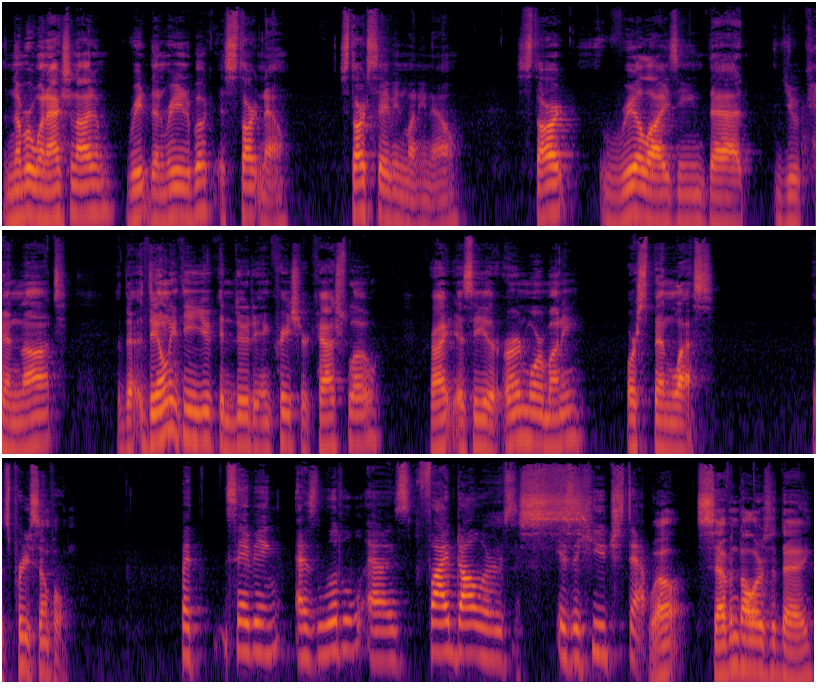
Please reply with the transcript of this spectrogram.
The number one action item, read, then reading a book, is start now. Start saving money now. Start realizing that you cannot, the, the only thing you can do to increase your cash flow, right, is either earn more money or spend less. It's pretty simple. But saving as little as $5 is a huge step. Well, $7 a day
